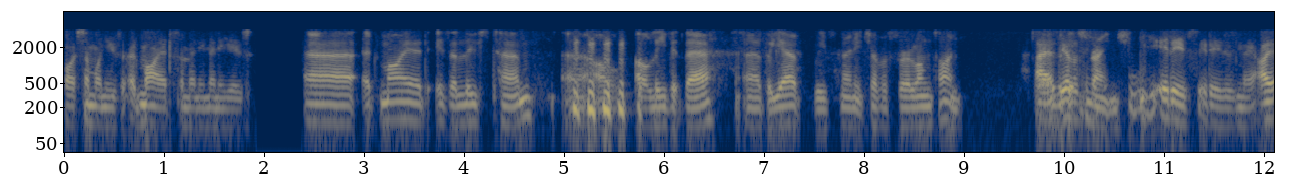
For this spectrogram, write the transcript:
by someone you've admired for many many years? Uh, admired is a loose term. Uh, I'll, I'll leave it there. Uh, but yeah, we've known each other for a long time. So uh, the other strange. It is, it is, isn't it? I,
